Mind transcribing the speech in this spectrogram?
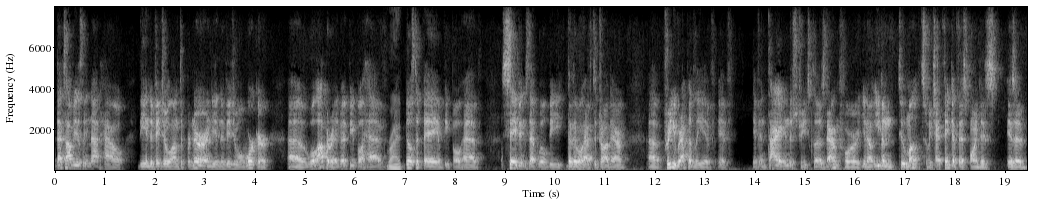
That's obviously not how the individual entrepreneur and the individual worker uh, will operate. Right? People have right. bills to pay, and people have savings that will be that they will have to draw down uh, pretty rapidly if if if entire industries close down for you know even two months, which I think at this point is is a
